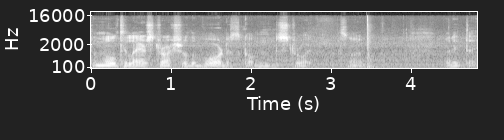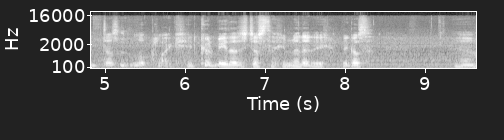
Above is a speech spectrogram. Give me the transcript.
the multi-layer structure of the board has gotten destroyed. So, but it, it doesn't look like it could be that it's just the humidity because, yeah.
